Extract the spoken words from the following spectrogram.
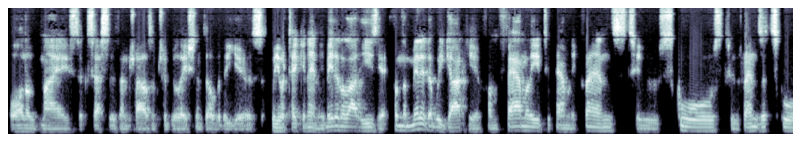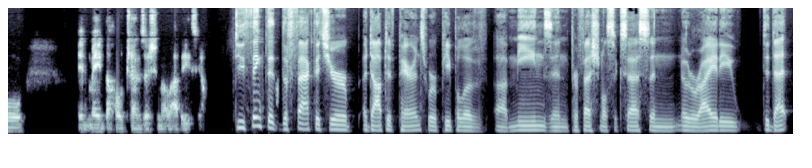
all of my successes and trials and tribulations over the years. We were taken in. It made it a lot easier. From the minute that we got here, from family to family friends to schools to friends at school, it made the whole transition a lot easier. Do you think that the fact that your adoptive parents were people of uh, means and professional success and notoriety, did that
